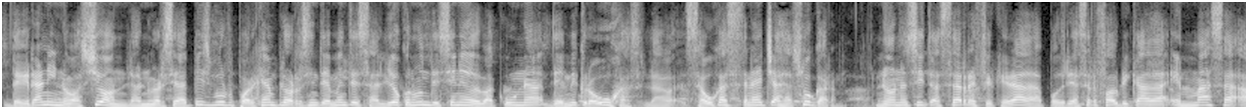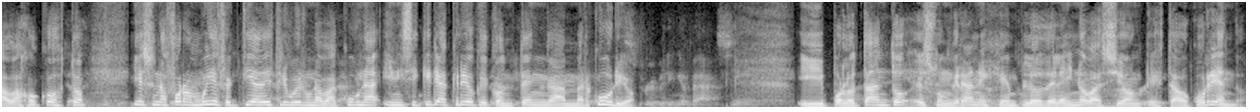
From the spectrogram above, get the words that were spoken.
de gran innovación. La Universidad de Pittsburgh, por ejemplo, recientemente salió con un diseño de vacuna de microagujas. Las agujas están hechas de azúcar. No necesita ser refrigerada, podría ser fabricada en masa a bajo costo y es una forma muy efectiva de distribuir una vacuna y ni siquiera creo que contenga mercurio y por lo tanto es un gran ejemplo de la innovación que está ocurriendo.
